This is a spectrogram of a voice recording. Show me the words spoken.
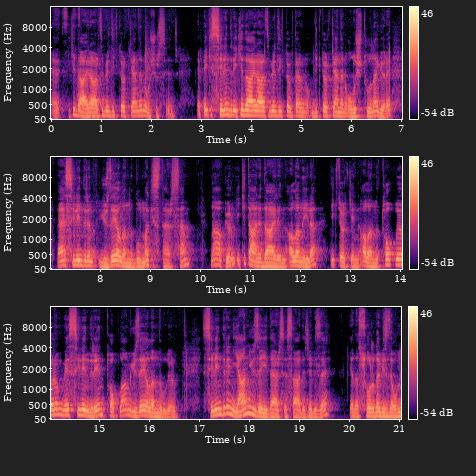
Evet, iki daire artı bir dikdörtgenden oluşur silindir. E peki silindir iki daire artı bir dikdörtgen, dikdörtgenden oluştuğuna göre ben silindirin yüzey alanını bulmak istersem ne yapıyorum? İki tane dairenin alanıyla dikdörtgenin alanını topluyorum ve silindirin toplam yüzey alanını buluyorum. Silindirin yan yüzeyi derse sadece bize ya da soruda bizde onu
